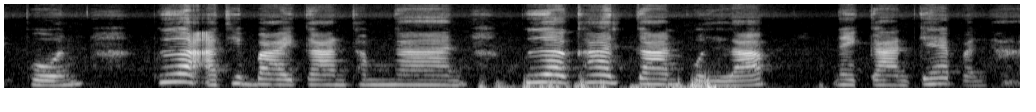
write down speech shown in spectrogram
ตุผล พื่ออธิบายการทำงาน เพื่อคาดการผลลัพธ์ในการแก้ปัญหา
